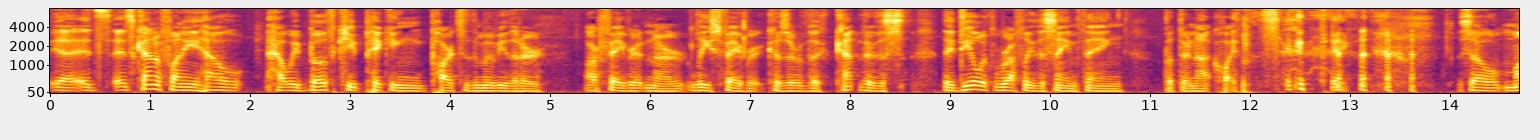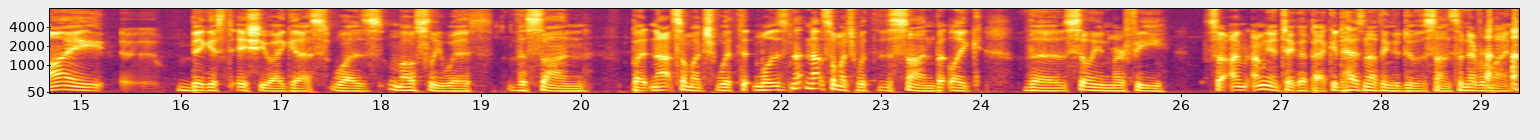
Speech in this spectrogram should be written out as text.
Yeah, it's it's kind of funny how how we both keep picking parts of the movie that are our favorite and our least favorite because they're the they're the they deal with roughly the same thing, but they're not quite the same thing. so my uh, biggest issue, I guess, was mostly with the son, but not so much with the, well, it's not not so much with the son, but like the Cillian Murphy. So I'm I'm going to take that back. It has nothing to do with the son. So never mind.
